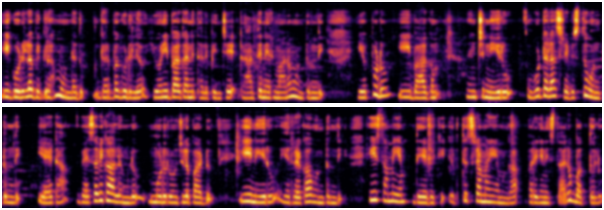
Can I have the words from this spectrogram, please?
ఈ గుడిలో విగ్రహం ఉండదు. గర్భగుడిలో యోని భాగాన్ని తలపించే రాతి నిర్మాణం ఉంటుంది. ఎప్పుడు ఈ భాగం నుంచి నీరు ఊటలా స్రవిస్తూ ఉంటుంది. ఏటా? వేసవికాలంలో మూడు రోజుల పాటు ఈ నీరు ఎర్రగా ఉంటుంది. ఈ సమయం దేవికి ఋతుశ్రమయంగా పరిగణిస్తారు భక్తులు.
